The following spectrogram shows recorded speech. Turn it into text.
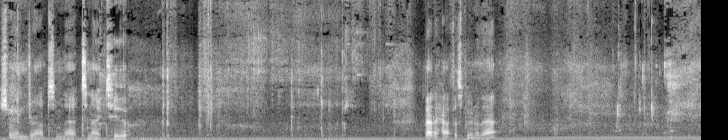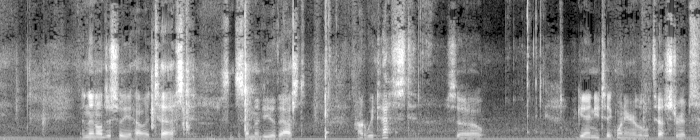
So we're going to drop some of that tonight too. About a half a spoon of that. And then I'll just show you how I test, since some of you have asked, how do we test? So, again, you take one of your little test strips,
